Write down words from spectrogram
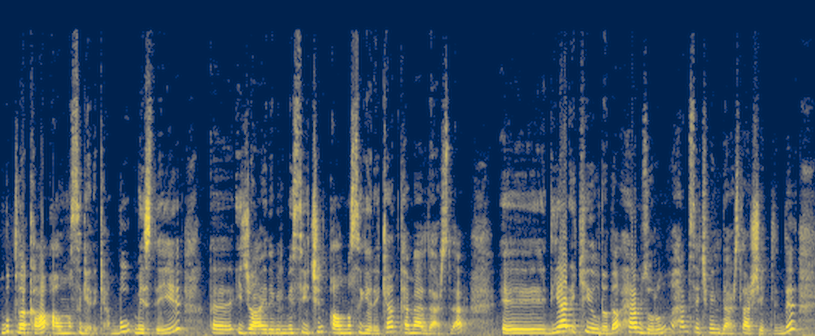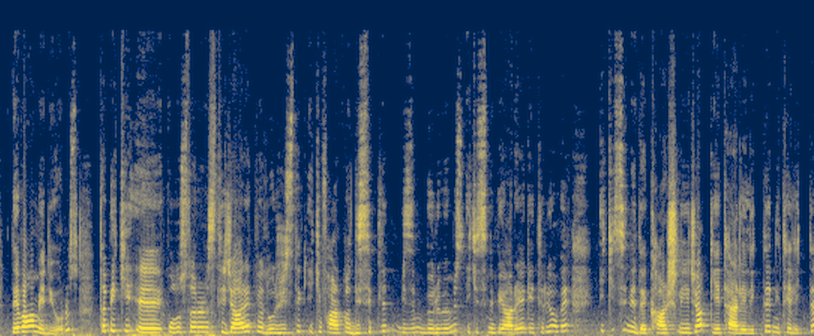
mutlaka alması gereken, bu mesleği e, icra edebilmesi için alması gereken temel dersler. Ee, diğer iki yılda da hem zorunlu hem seçmeli dersler şeklinde devam ediyoruz. Tabii ki e, uluslararası ticaret ve lojistik iki farklı disiplin bizim bölümümüz ikisini bir araya getiriyor ve ikisini de karşılayacak yeterlilikte, nitelikte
